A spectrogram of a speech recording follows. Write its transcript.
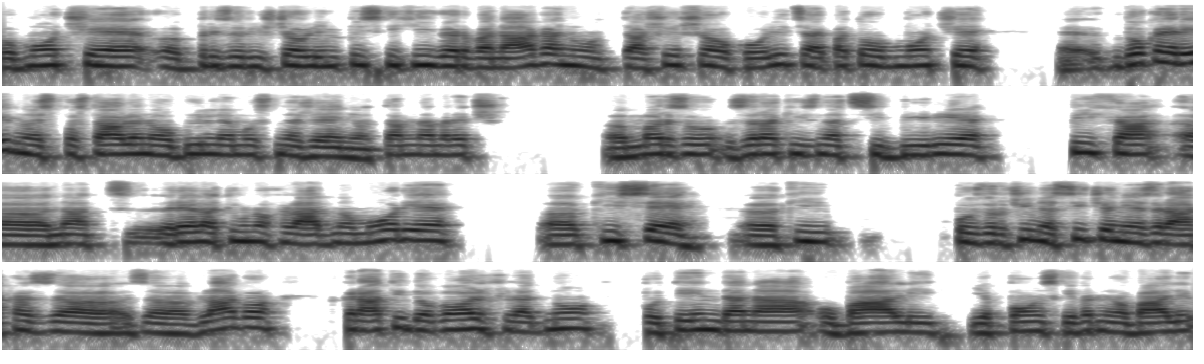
območje eh, prizorišča olimpijskih iger v Naganu, ta širša okolica, je pa to območje eh, dokaj redno izpostavljeno obilnemu sneženju. Tam namreč mrzel zrak iznad Sibirije piha nad relativno hladno morje, ki, se, ki povzroči nasičenje zraka z, z vlago, hkrati dovolj hladno, potem da na obali Japonske, vrni obali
